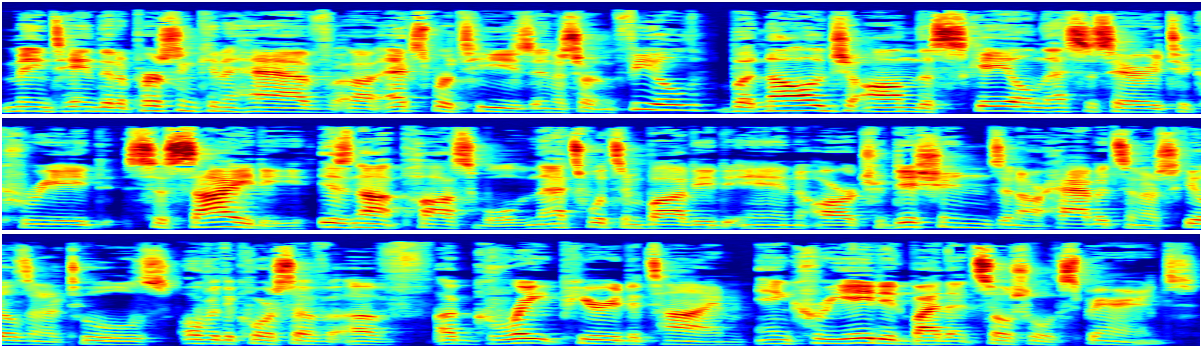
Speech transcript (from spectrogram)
maintained that a person can have uh, expertise in a certain field, but knowledge on the scale necessary to create society is not possible. And that's what's embodied in our traditions and our habits and our skills and our tools over the course of, of a great period of time and created by that social experience.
